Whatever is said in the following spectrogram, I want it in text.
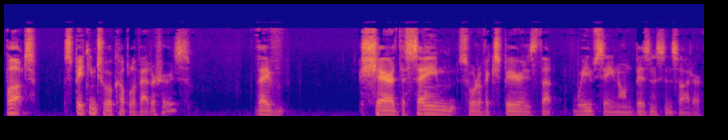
But speaking to a couple of editors, they've shared the same sort of experience that we've seen on Business Insider.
